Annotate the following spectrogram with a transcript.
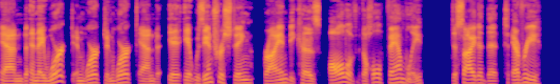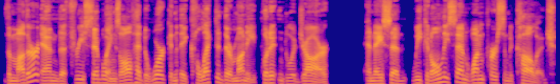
And, and they worked and worked and worked. And it, it was interesting, Brian, because all of the whole family decided that every, the mother and the three siblings all had to work and they collected their money, put it into a jar. And they said, we could only send one person to college.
